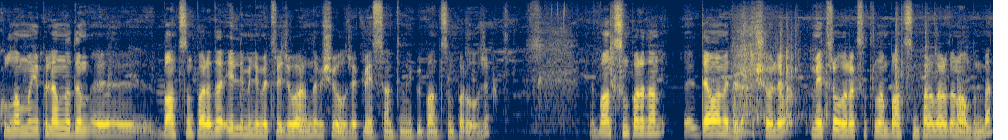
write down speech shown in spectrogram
Kullanmayı planladığım e, bant zımparada 50 mm civarında bir şey olacak. 5 santimlik bir bant zımpara olacak. Bant zımparadan e, devam edelim. Şöyle metre olarak satılan bant zımparalardan aldım ben.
